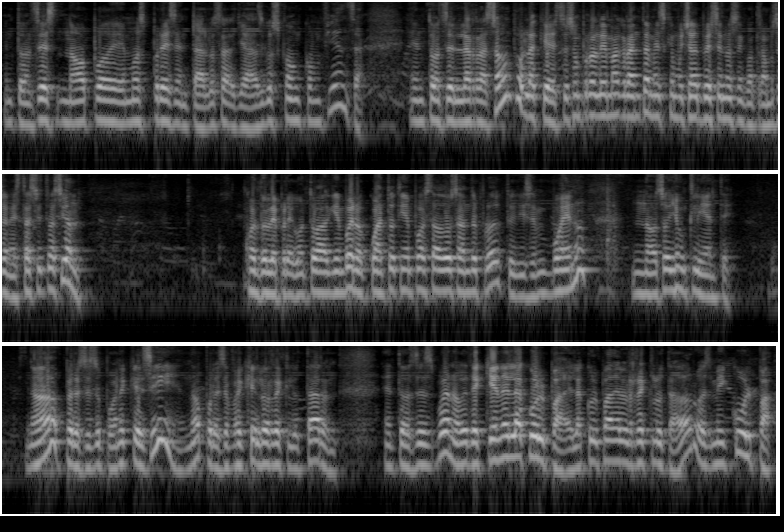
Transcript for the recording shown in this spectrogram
entonces no podemos presentar los hallazgos con confianza. Entonces la razón por la que esto es un problema grande también es que muchas veces nos encontramos en esta situación. Cuando le pregunto a alguien, bueno, ¿cuánto tiempo ha estado usando el producto? Y dicen, bueno, no soy un cliente. No, pero se supone que sí, ¿no? Por eso fue que lo reclutaron. Entonces, bueno, ¿de quién es la culpa? ¿Es la culpa del reclutador o es mi culpa?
